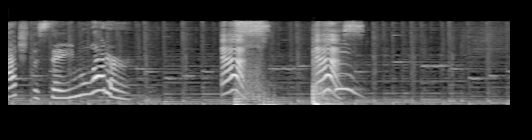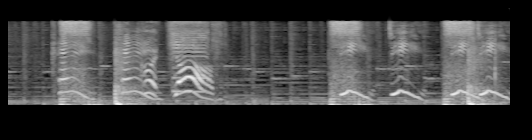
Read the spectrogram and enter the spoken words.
Match the same letter. S, S. K, K. Good job! D, D, D, D.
